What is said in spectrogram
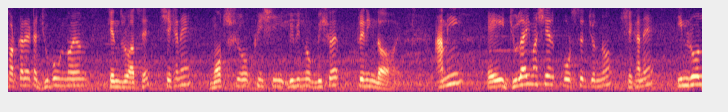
সরকারের একটা যুব উন্নয়ন কেন্দ্র আছে, সেখানে মৎস্য, কৃষি বিভিন্ন বিষয়ে ট্রেনিং দেওয়া হয়। আমি এই জুলাই মাসের কোর্সের জন্য সেখানে ইনরোল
